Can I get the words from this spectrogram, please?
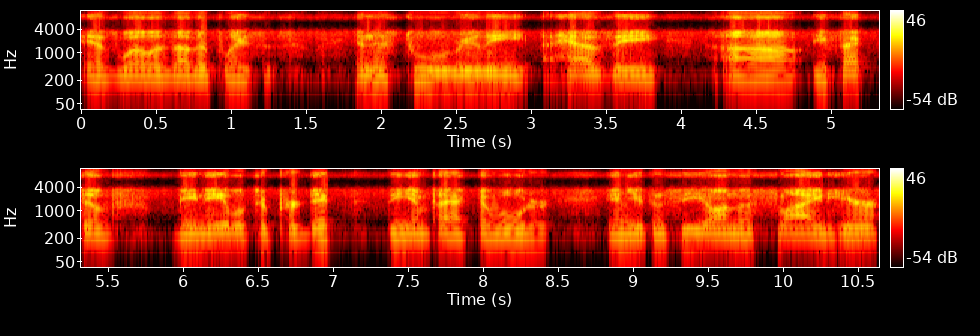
as well as other places. And this tool really has a uh, effect of being able to predict the impact of odor. And you can see on the slide here,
